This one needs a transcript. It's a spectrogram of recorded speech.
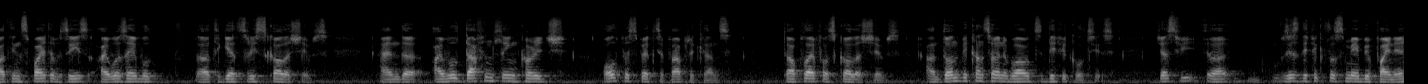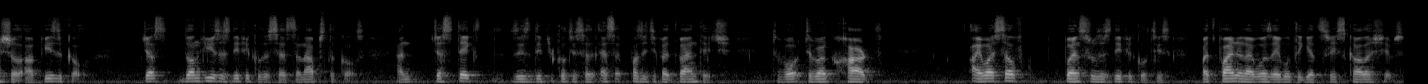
But in spite of this, I was able uh, to get three scholarships. And uh, I will definitely encourage all prospective applicants to apply for scholarships. And don't be concerned about the difficulties. Just uh, these difficulties may be financial or physical. Just don't view these difficulties as an obstacles, and just take these difficulties as a positive advantage to, work, to work hard. I myself went through these difficulties, but finally I was able to get three scholarships.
